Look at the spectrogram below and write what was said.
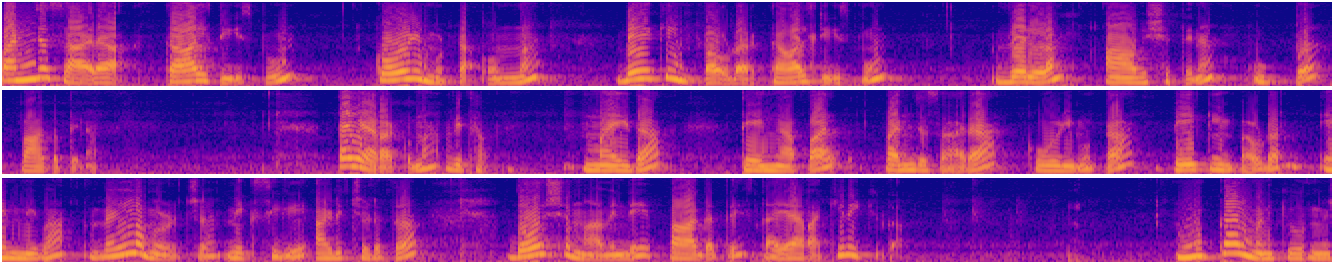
പഞ്ചസാര കാൽ ടീസ്പൂൺ കോഴിമുട്ട ഒന്ന് ബേക്കിംഗ് പൗഡർ കാൽ ടീസ്പൂൺ വെള്ളം ആവശ്യത്തിന് ഉപ്പ് പാകത്തിന്. തയ്യാറാക്കുന്ന വിധം. മൈദ തേങ്ങാപ്പാൽ പഞ്ചസാര കോഴിമുട്ട ബേക്കിംഗ് പൗഡർ എന്നിവ വെള്ളമൊഴിച്ച് മിക്സിയിൽ അടിച്ചെടുത്ത് ദോശമാവിന്റെ പാകത്തിൽ തയ്യാറാക്കി വയ്ക്കുക. മുക്കാൽ മണിക്കൂറിന്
